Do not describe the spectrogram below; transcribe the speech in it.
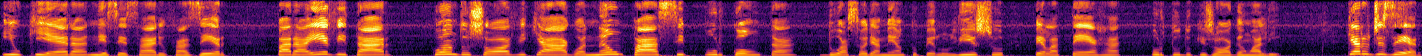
e o que era necessário fazer para evitar, quando chove, que a água não passe por conta do assoreamento pelo lixo, pela terra, por tudo que jogam ali. Quero dizer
